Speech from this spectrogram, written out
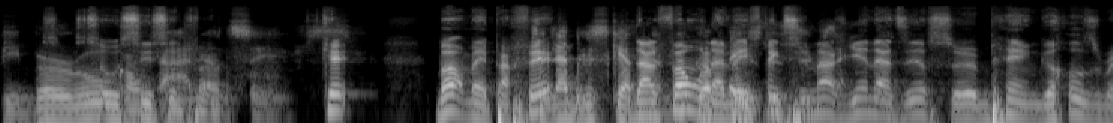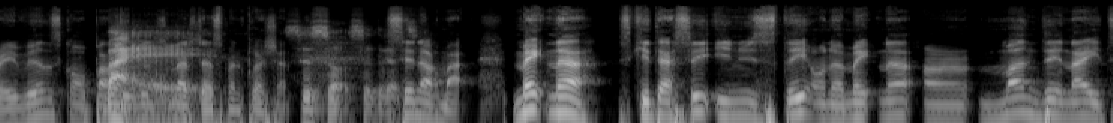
puis Burrow ça aussi, contre Allen, c'est... Bon, ben parfait. La Dans le fond, on n'avait effectivement rien à dire sur Bengals Ravens qu'on parle ben, du match la semaine prochaine. C'est ça, c'est C'est normal. Maintenant, ce qui est assez inusité, on a maintenant un Monday night,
